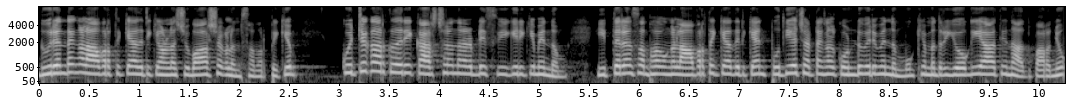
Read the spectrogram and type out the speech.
ദുരന്തങ്ങൾ ആവർത്തിക്കാതിരിക്കാനുള്ള ശുപാർശകളും സമർപ്പിക്കും. കുറ്റക്കാർക്കെതിരെ കർശന നടപടി സ്വീകരിക്കുമെന്നും ഇത്തരം സംഭവങ്ങൾ ആവർത്തിക്കാതിരിക്കാൻ പുതിയ ചട്ടങ്ങൾ കൊണ്ടുവരുമെന്നും മുഖ്യമന്ത്രി യോഗി ആദിത്യനാഥ് പറഞ്ഞു.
